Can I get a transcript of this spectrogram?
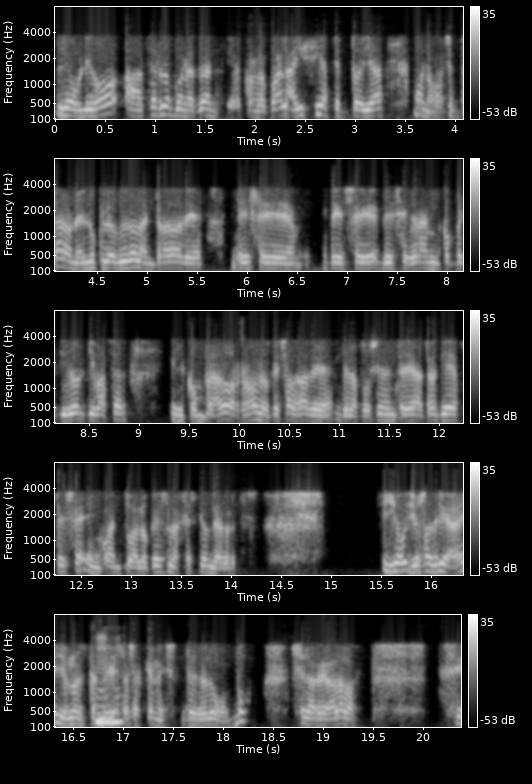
le obligó a hacerlo con Atlantia, con lo cual ahí sí aceptó ya, bueno, aceptaron el núcleo duro la entrada de, de ese, de ese de ese gran competidor que iba a ser el comprador, ¿no? Lo que salga de, de la fusión entre Atlantia y ACS en cuanto a lo que es la gestión de Avertis. Y yo, yo saldría, ¿eh? Yo no tendría Ujú. estas acciones, desde luego. Se la regalaba. Sí.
